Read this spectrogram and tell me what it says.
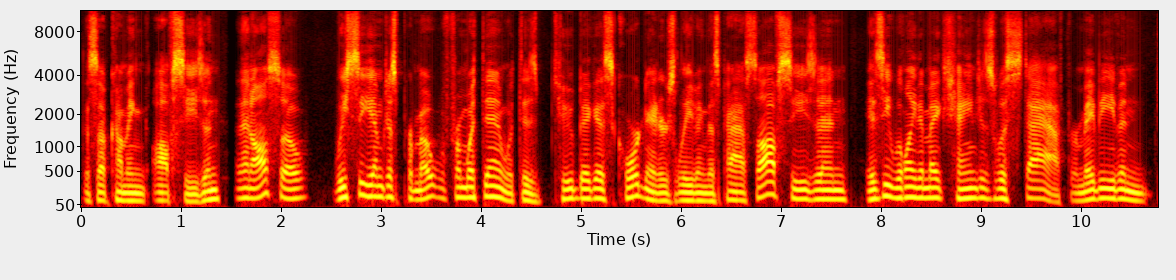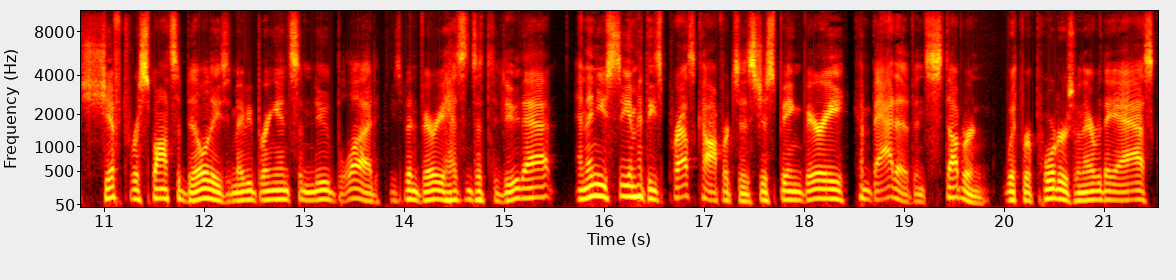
this upcoming off season. And then also we see him just promote from within with his two biggest coordinators leaving this past off season. Is he willing to make changes with staff or maybe even shift responsibilities and maybe bring in some new blood? He's been very hesitant to do that. And then you see him at these press conferences just being very combative and stubborn with reporters whenever they ask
